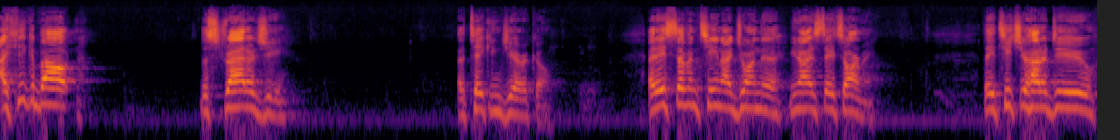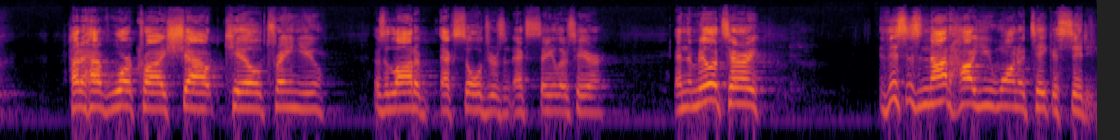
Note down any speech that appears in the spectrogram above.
I think about the strategy of taking Jericho. At age 17, I joined the United States Army. They teach you how to do, how to have war cries, shout, kill, train you. There's a lot of ex soldiers and ex sailors here. And the military, this is not how you want to take a city.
